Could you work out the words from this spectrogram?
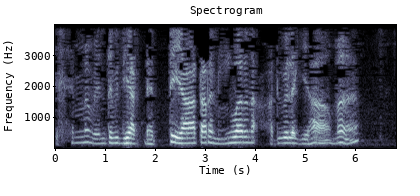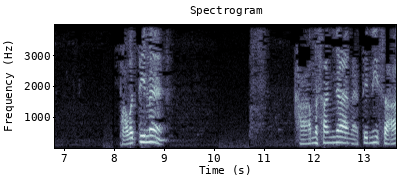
එහෙම වෙන්න විදියක් නැත්තේ යාට අර නීවරණ අඩු වෙලා ගියාම පවතින කාම සංඥා නැති නිසා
